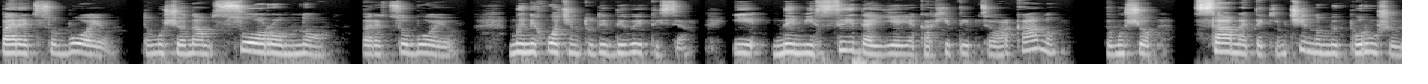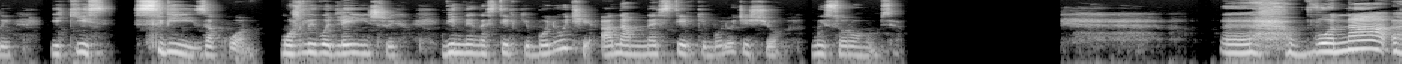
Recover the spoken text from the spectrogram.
перед собою, тому що нам соромно перед собою. Ми не хочемо туди дивитися. І Немісида є як архетип цього аркану, тому що саме таким чином ми порушили якийсь свій закон. Можливо, для інших він не настільки болючий, а нам настільки болючий, що ми соромимося. Е, Вона, е,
